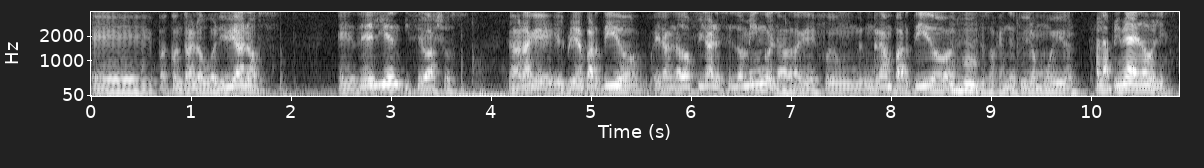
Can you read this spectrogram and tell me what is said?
eh, contra los bolivianos eh, Delien y Ceballos. La verdad que el primer partido eran las dos finales el domingo y la verdad que fue un, un gran partido. Los argentinos estuvieron muy bien. Fue la primera de dobles,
